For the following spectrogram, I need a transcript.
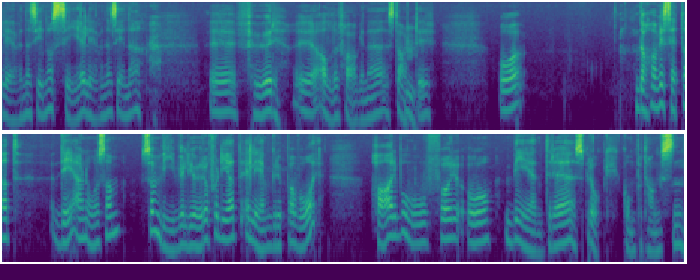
elevene sine, og se elevene sine, eh, før eh, alle fagene starter. Og da har vi sett at det er noe som, som vi vil gjøre, fordi at elevgruppa vår har behov for å bedre språkkompetansen.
